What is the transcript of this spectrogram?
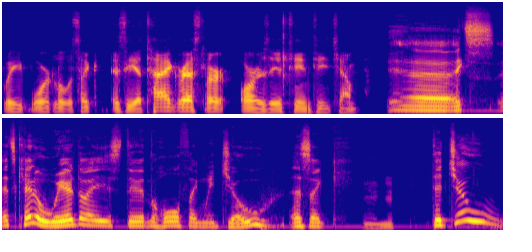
Wait, Wardlow. It's like, is he a tag wrestler or is he a TNT champ? yeah, it's it's kind of weird the way he's doing the whole thing with Joe. It's like, Mm. did Joe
